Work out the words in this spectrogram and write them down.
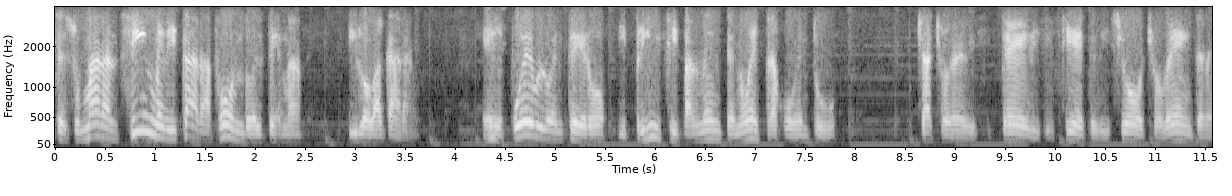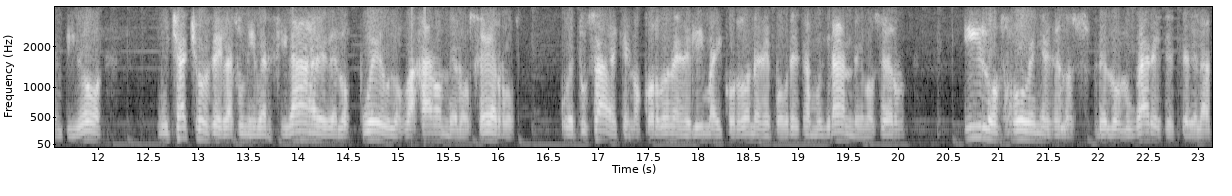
se sumaran sin meditar a fondo el tema y lo vacaran. El pueblo entero y principalmente nuestra juventud, muchachos de 16, 17, 18, 20, 22, muchachos de las universidades, de los pueblos, bajaron de los cerros, porque tú sabes que en los cordones de Lima hay cordones de pobreza muy grandes en los cerros, y los jóvenes de los de los lugares este, de las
